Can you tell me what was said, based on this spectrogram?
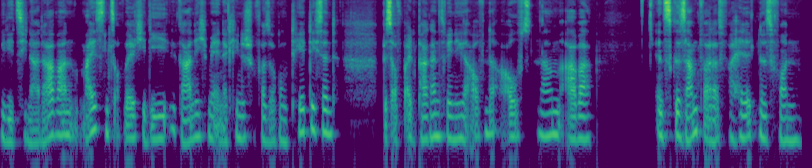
Mediziner da waren, meistens auch welche, die gar nicht mehr in der klinischen Versorgung tätig sind, bis auf ein paar ganz wenige Ausnahmen, aber insgesamt war das Verhältnis von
